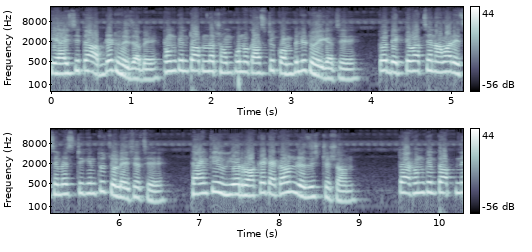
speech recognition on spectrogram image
কেআইসিটা আপডেট হয়ে যাবে এখন কিন্তু আপনার সম্পূর্ণ কাজটি কমপ্লিট হয়ে গেছে। তো দেখতে পাচ্ছেন আমার এস এম কিন্তু চলে এসেছে। Thank you your Rocket account registration তো এখন কিন্তু আপনি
